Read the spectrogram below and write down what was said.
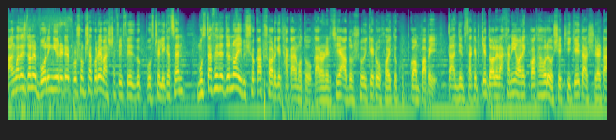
বাংলাদেশ দলের বোলিং ইউনিটের প্রশংসা করে মাশরাফি ফেসবুক পোস্টে লিখেছেন, মুস্তাফিজের জন্য এই বিশ্বকাপ স্বর্গে থাকার মতো, কারণ এর চেয়ে আদর্শ উইকেটও হয়তো খুব কম পাবে। তানজিম সাকিবকে দলে রাখা নিয়ে অনেক কথা হলেও সে ঠিকই তার সেরাটা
